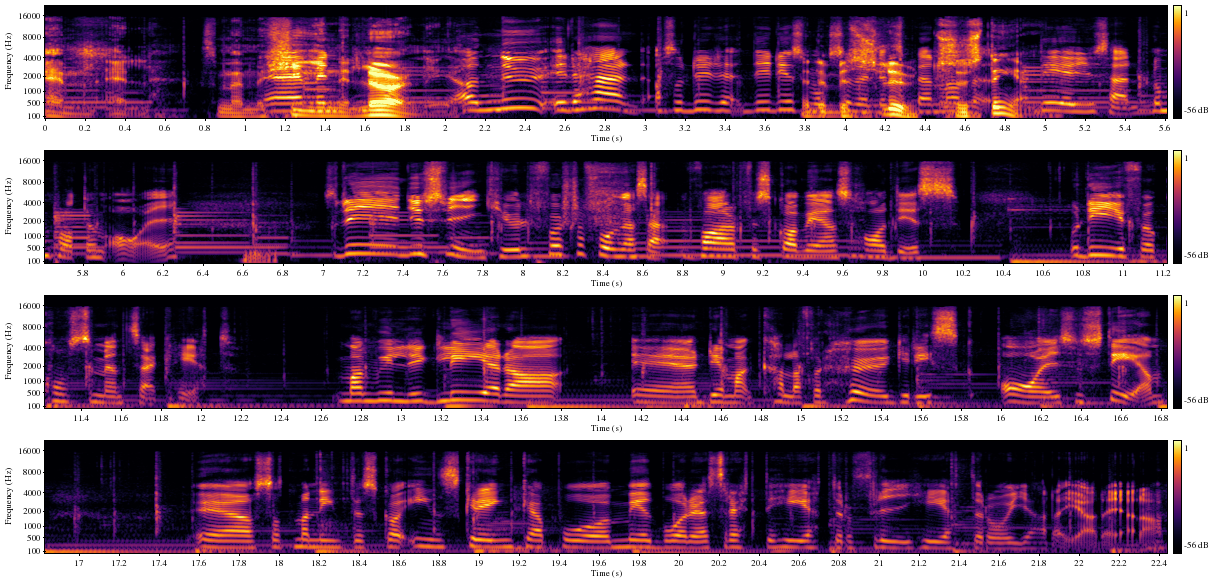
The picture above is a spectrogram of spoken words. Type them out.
ML? Som är machine Eh, men- learning? Ja, nu är det här, alltså det, det är det som Är det också är väldigt beslutssystem? spännande. Det är ju så här, de pratar om AI. Mm. Så det är ju svinkul. Första frågan är så här, varför ska vi ens ha det? Och det är ju för konsumentsäkerhet. Man vill reglera eh, det man kallar för högrisk AI-system. Eh, så att man inte ska inskränka på medborgares rättigheter och friheter och jada jada jada.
